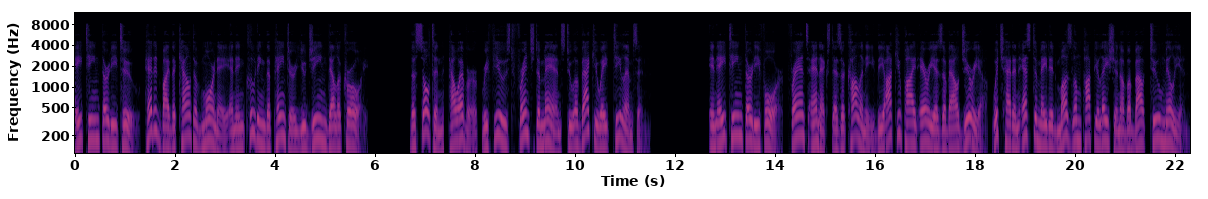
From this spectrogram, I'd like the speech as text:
1832, headed by the Count of Mornay and including the painter Eugène Delacroix. The Sultan, however, refused French demands to evacuate Tlemcen. In 1834, France annexed as a colony the occupied areas of Algeria, which had an estimated Muslim population of about 2 million.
